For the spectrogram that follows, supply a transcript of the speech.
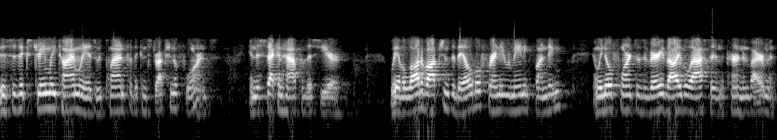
This is extremely timely as we plan for the construction of Florence in the second half of this year. We have a lot of options available for any remaining funding, and we know Florence is a very valuable asset in the current environment.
